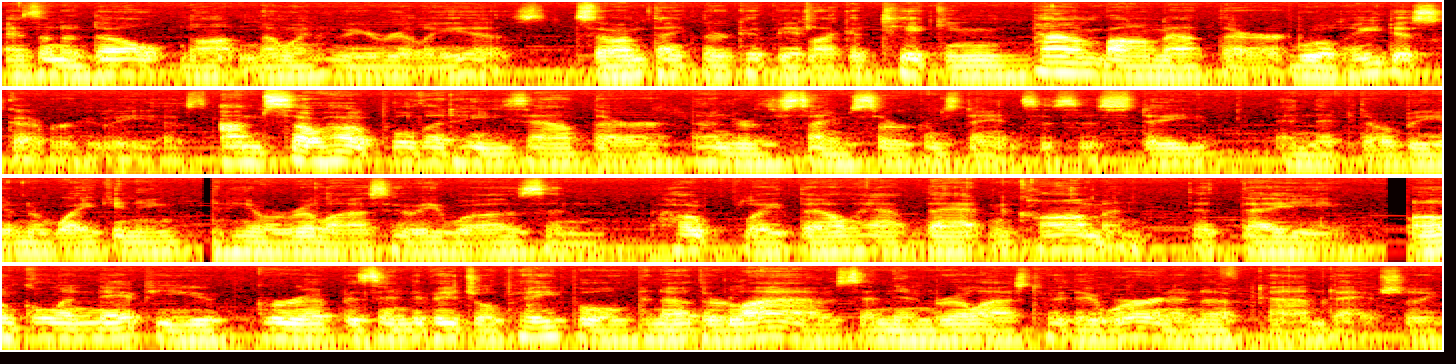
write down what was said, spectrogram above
as an adult not knowing who he really is? So I'm thinking there could be like a ticking time bomb out there. Will he discover who he is? I'm so hopeful that he's out there under the same circumstances as Steve and that there'll be an awakening and he'll realize who he was and hopefully they'll have that in common that they uncle and nephew grew up as individual people in other lives and then realized who they were in enough time to actually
